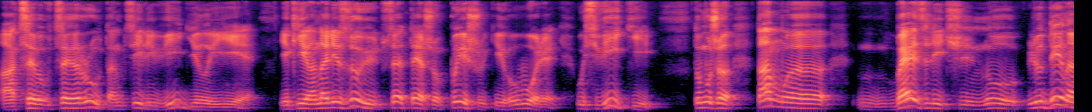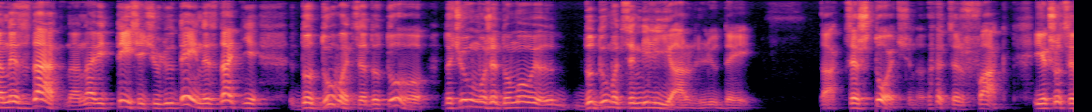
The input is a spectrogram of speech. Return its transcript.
А це в ЦРУ там цілі відділи є, які аналізують все те, що пишуть і говорять у світі, тому що там е, безліч ну, людина не здатна, навіть тисячу людей не здатні додуматися до того, до чого може додуматися мільярд людей. Так, це ж точно, це ж факт. І якщо це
